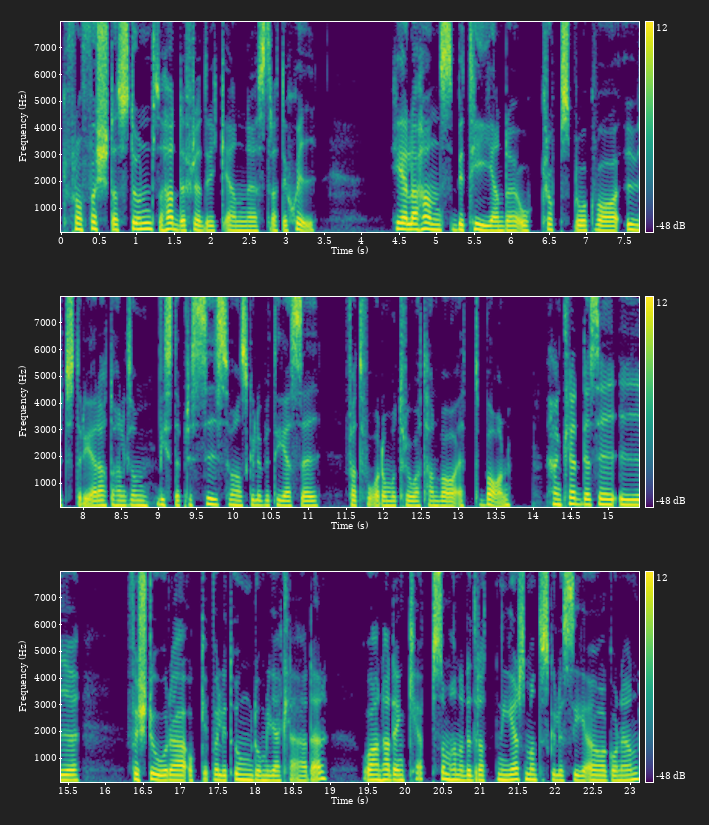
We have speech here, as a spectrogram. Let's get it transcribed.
från första stund så hade Fredrik en eh, strategi Hela hans beteende och kroppsspråk var utstuderat och han liksom visste precis hur han skulle bete sig för att få dem att tro att han var ett barn. Han klädde sig i för stora och väldigt ungdomliga kläder. Och Han hade en keps som han hade dratt ner så man inte skulle se ögonen.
